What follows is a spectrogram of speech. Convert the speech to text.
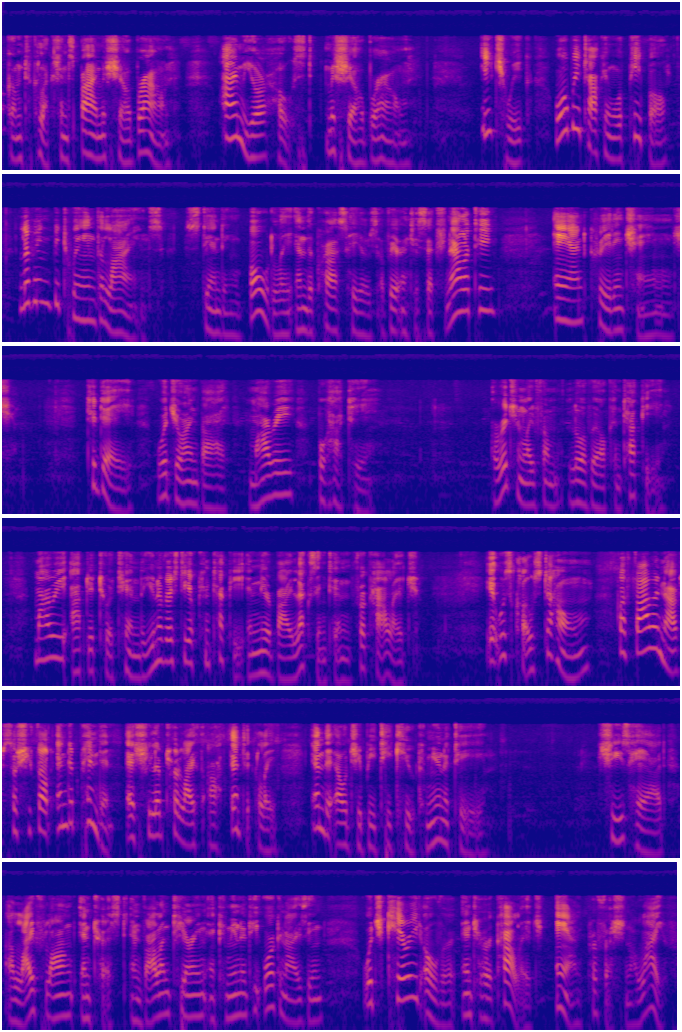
Welcome to Collections by Michelle Brown. I'm your host, Michelle Brown. Each week, we'll be talking with people living between the lines, standing boldly in the crosshairs of their intersectionality, and creating change. Today, we're joined by Mahri Bahati. Originally from Louisville, Kentucky, Mahri opted to attend the University of Kentucky in nearby Lexington for college. It was close to home, but far enough so she felt independent as she lived her life authentically in the LGBTQ community. She's had a lifelong interest in volunteering and community organizing, which carried over into her college and professional life.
